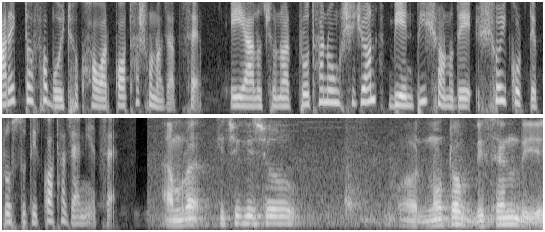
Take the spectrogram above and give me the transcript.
আরেক দফা বৈঠক হওয়ার কথা শোনা যাচ্ছে। এই আলোচনার প্রধান অংশীজন বিএনপি সনদে সই করতে প্রস্তুতির কথা জানিয়েছে। আমরা কিছু কিছু নোট অফ ডিসেন্ট দিয়ে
